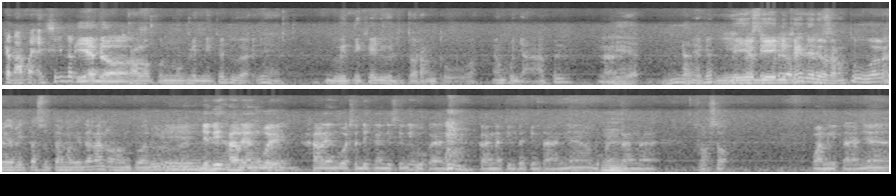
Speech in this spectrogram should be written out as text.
Kenapa accident? iya dong Kalaupun mungkin nikah juga ya duit nikah juga di orang tua. Yang punya apa lu? nah iya benar Ya kan? Iya, Biaya biaya nikah dari orang tua lah. prioritas utama kita kan orang tua dulu Iya. kan jadi hal yang gue hal yang gue sedihkan di sini bukan karena cinta cintanya bukan Hmm. karena sosok wanitanya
